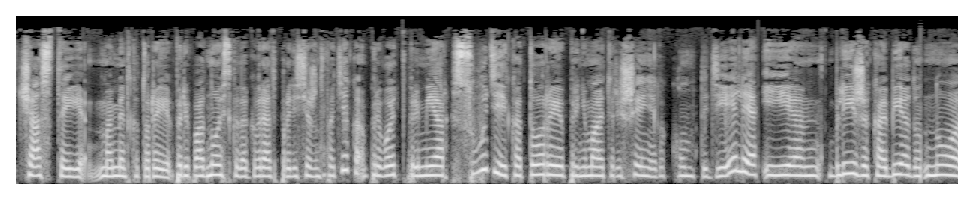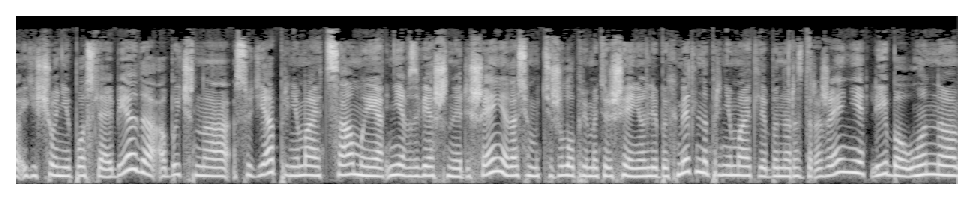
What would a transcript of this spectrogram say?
частый момент, который преподносит, когда говорят про decision fatigue, приводит пример судей, которые принимают решение о каком-то деле, и ближе к обеду, но еще не после обеда, обычно судья принимает самые невзвешенные решения, да, ему тяжело принимать решения, он либо их медленно принимает, либо на раздражение, либо он э,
